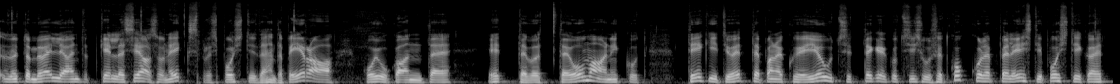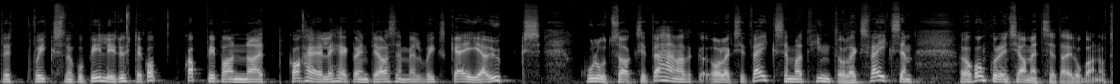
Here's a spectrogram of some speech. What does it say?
ütleme väljaandjad, kelle seas on Ekspress Posti, tähendab erakojukande ettevõtte omanikud tegid ju ettepaneku ja jõudsid tegelikult sisuliselt kokkuleppele Eesti Postiga, et, et võiks nagu pillid ühte kappi panna, et kahe lehekandja asemel võiks käia üks, kulud saaksid vähemad, oleksid väiksemad, hind oleks väiksem, aga Konkurentsiamet seda ei lubanud.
